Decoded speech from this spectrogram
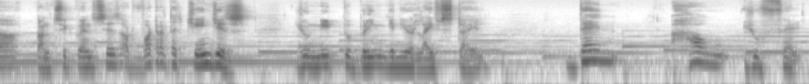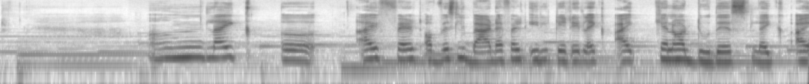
the consequences or what are the changes you need to bring in your lifestyle then how you felt Um, like uh, I felt obviously bad. I felt irritated. Like I cannot do this. Like I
